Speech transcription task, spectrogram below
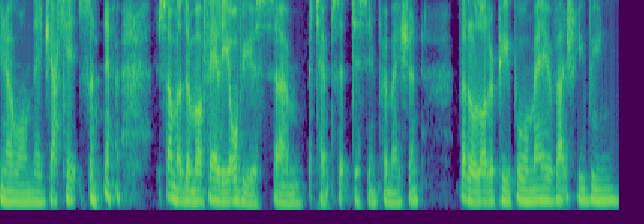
you know, on their jackets. And some of them are fairly obvious um, attempts at disinformation. But a lot of people may have actually been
